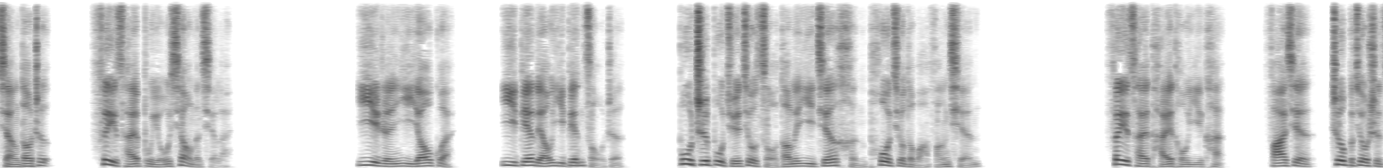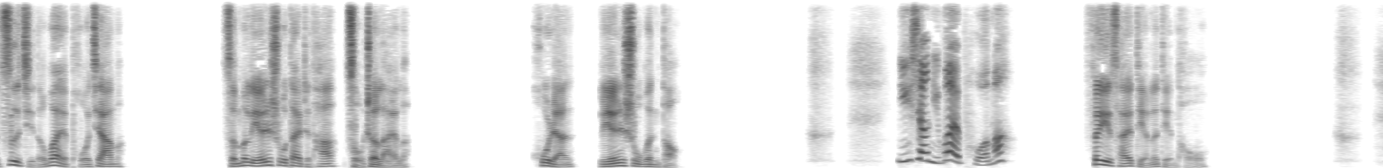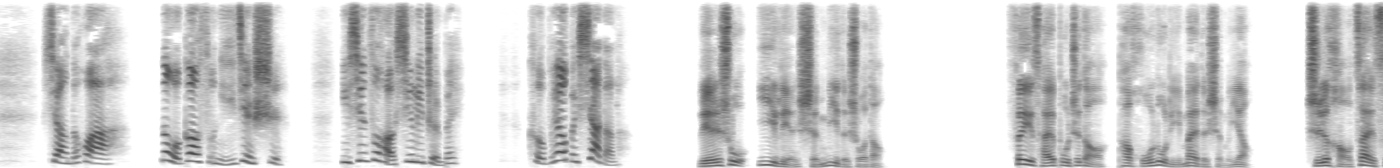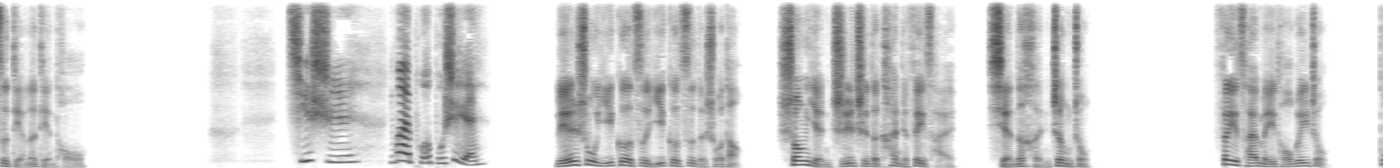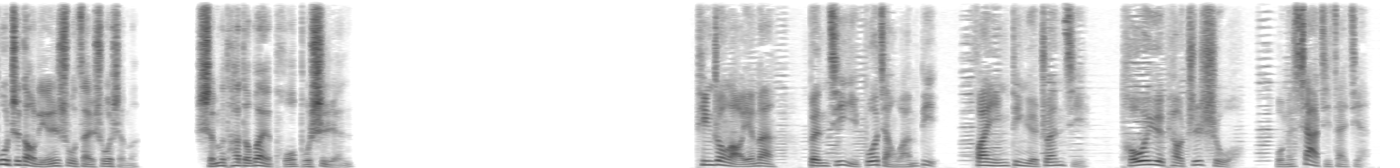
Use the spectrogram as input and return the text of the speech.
想到这，废材不由笑了起来。一人一妖怪，一边聊一边走着，不知不觉就走到了一间很破旧的瓦房前。废材抬头一看，发现这不就是自己的外婆家吗？怎么连树带着他走这来了？忽然，连树问道：“你想你外婆吗？”废材点了点头。想的话，那我告诉你一件事，你先做好心理准备，可不要被吓到了。连树一脸神秘的说道。废材不知道他葫芦里卖的什么药，只好再次点了点头。其实你外婆不是人。连树一个字一个字的说道，双眼直直的看着废材，显得很郑重。废材眉头微皱，不知道连树在说什么。什么？他的外婆不是人？听众老爷们，本集已播讲完毕，欢迎订阅专辑。投喂月票支持我，我们下集再见。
